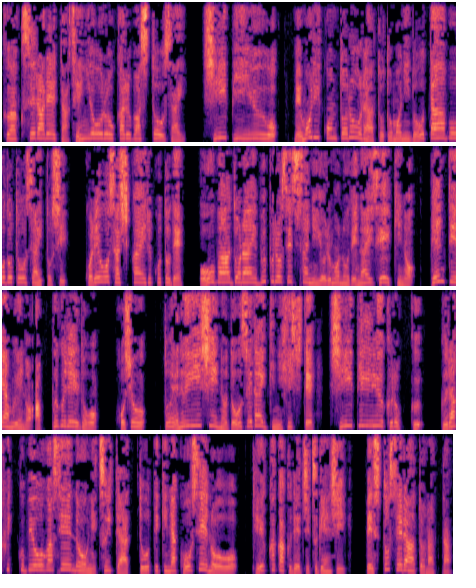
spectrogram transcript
クアクセラレータ専用ローカルバス搭載 CPU をメモリコントローラーとともにドーターボード搭載とし、これを差し替えることで、オーバードライブプロセッサによるものでない正規のペンティアムへのアップグレードを保証と、NEC の同世代機に比して CPU クロック、グラフィック描画性能について圧倒的な高性能を低価格で実現し、ベストセラーとなった。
